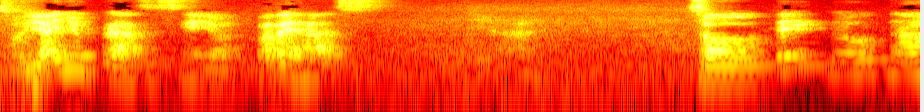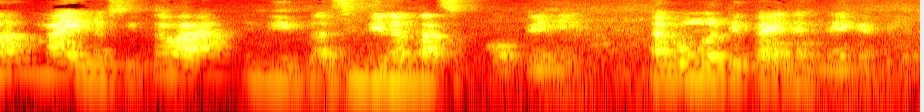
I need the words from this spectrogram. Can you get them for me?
So, yan yung process ngayon. Parehas. Yan. So, take note na minus ito ha. Hindi plus, hindi lang basta kopyahin. Nag-multiply ng negative.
